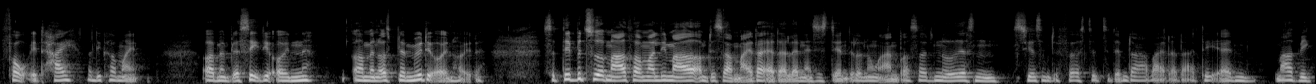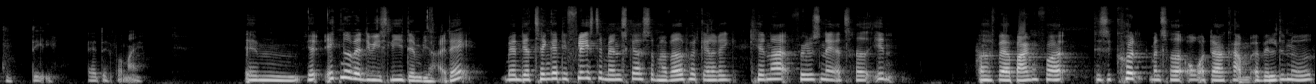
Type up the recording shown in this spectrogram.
får et hej, når de kommer ind. Og at man bliver set i øjnene, og at man også bliver mødt i øjenhøjde. Så det betyder meget for mig, lige meget om det så er mig, der er der, eller en assistent eller nogen andre, så er det noget, jeg sådan siger som det første til dem, der arbejder der. Det er en meget vigtig del af det for mig. Øhm, ikke nødvendigvis lige dem, vi har i dag, men jeg tænker, at de fleste mennesker, som har været på et galleri, kender følelsen af at træde ind og være bange for det sekund, man træder over dørkampen at vælte noget.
